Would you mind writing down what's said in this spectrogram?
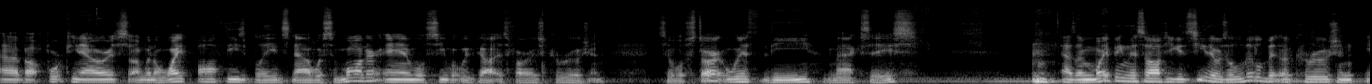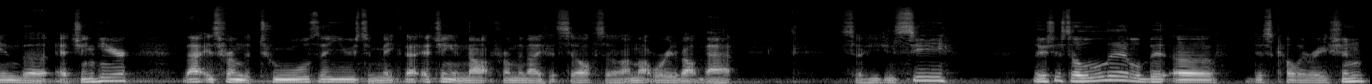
uh, about 14 hours, so I'm going to wipe off these blades now with some water and we'll see what we've got as far as corrosion. So we'll start with the Maxace. As I'm wiping this off, you can see there was a little bit of corrosion in the etching here. That is from the tools they use to make that etching and not from the knife itself, so I'm not worried about that. So you can see there's just a little bit of discoloration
